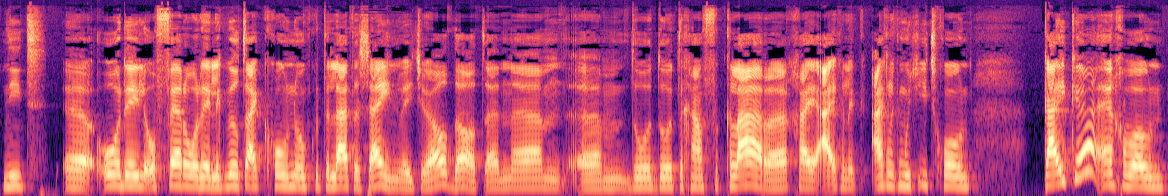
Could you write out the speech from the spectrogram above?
niet oordelen of veroordelen. Ik wil het eigenlijk gewoon ook te laten zijn, weet je wel, dat. En um, um, door, door te gaan verklaren, ga je eigenlijk. Eigenlijk moet je iets gewoon kijken en gewoon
